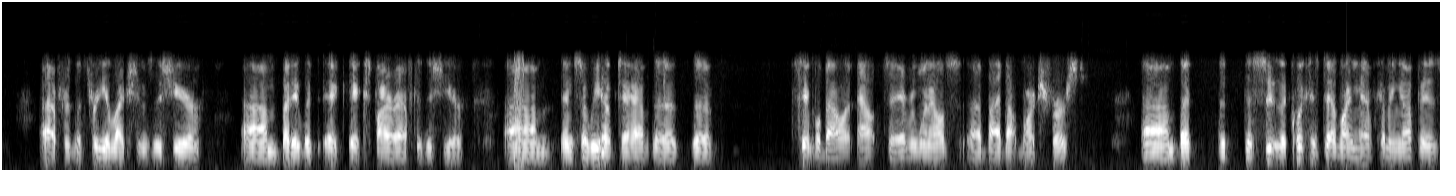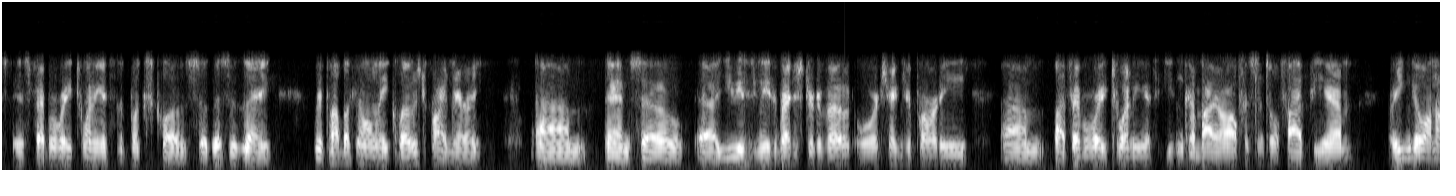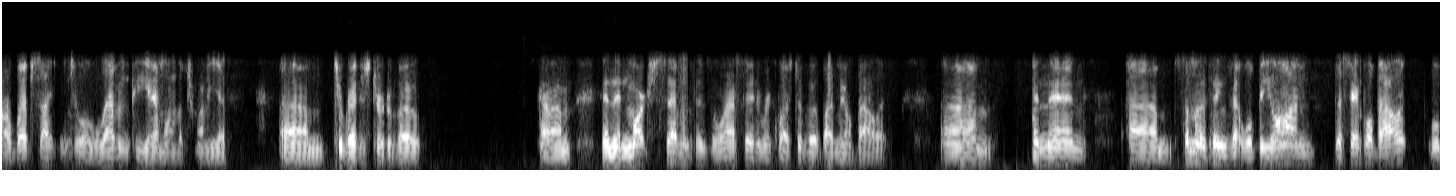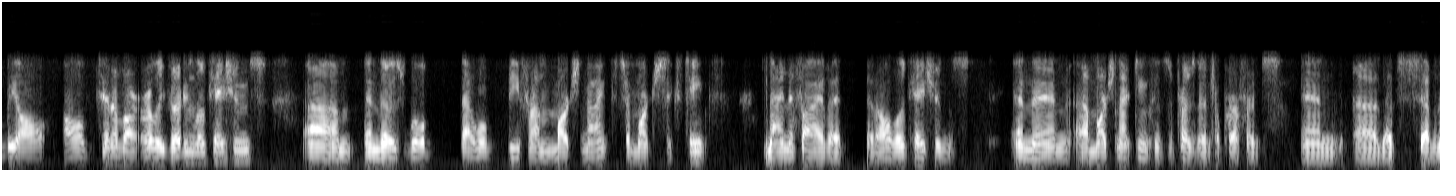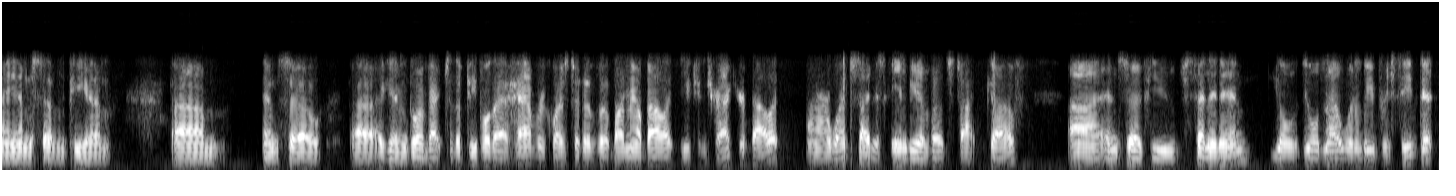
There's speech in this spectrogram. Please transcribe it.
for the three elections this year, um, but it would expire after this year. Um, and so we hope to have the, the sample ballot out to everyone else by about March 1st. Um, but the, the the quickest deadline we have coming up is is February 20th. The books close. So this is a Republican only closed primary. Um, and so uh, you either need to register to vote or change your party um, by February 20th. You can come by our office until 5 p.m. or you can go on our website until 11 p.m. on the 20th um, to register to vote. Um, and then March 7th is the last day to request a vote by mail ballot. Um, and then um, some of the things that will be on the sample ballot will be all, all 10 of our early voting locations. Um, and those will that will be from March 9th to March 16th, 9 to 5 at, at all locations. And then uh, March 19th is the presidential preference, and uh, that's 7 a.m. to 7 p.m. Um, and so, uh, again, going back to the people that have requested a vote by mail ballot, you can track your ballot on our website, it's escambiavotes.gov. Uh, and so if you send it in, you'll you'll know when we've received it.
